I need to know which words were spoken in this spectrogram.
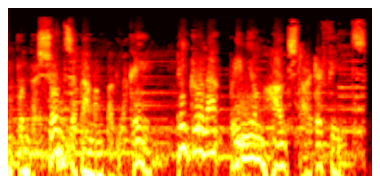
ang pundasyon sa tamang paglaki. Pigrolac Premium Hog Starter Feeds.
